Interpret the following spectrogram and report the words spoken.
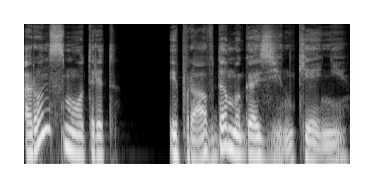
Рон смотрит. «И правда магазин, Кенни».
